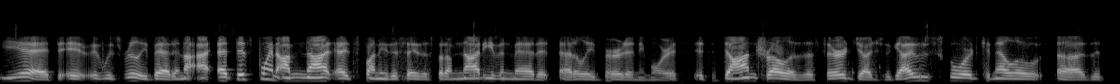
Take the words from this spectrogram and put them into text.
Yeah, it, it, it was really bad. And I, at this point, I'm not. It's funny to say this, but I'm not even mad at Adalaide Byrd anymore. It's it's Don Trella, the third judge, the guy who scored Canelo, uh, the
